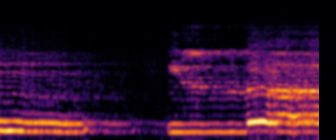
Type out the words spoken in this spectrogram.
تعبدون إلا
